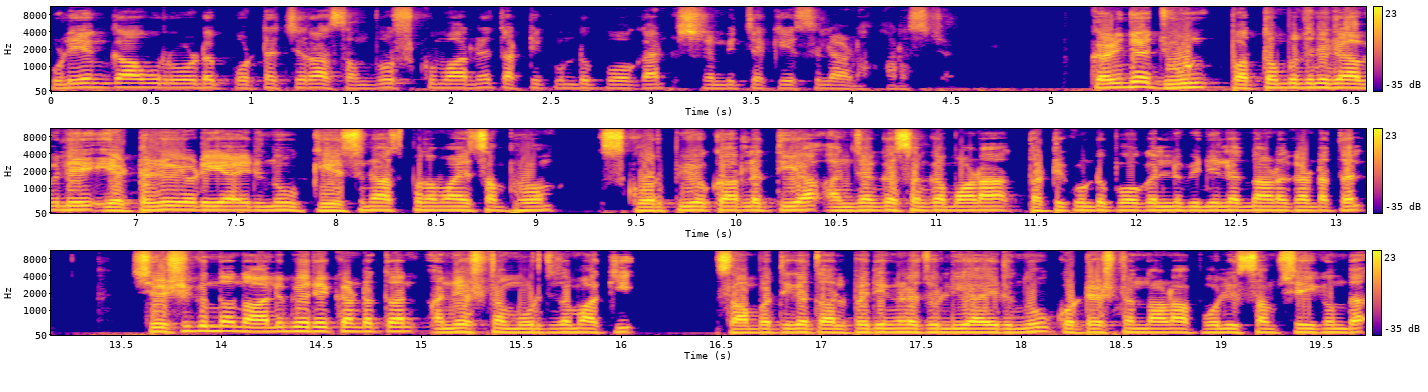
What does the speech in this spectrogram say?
പുളിയങ്കാവ് റോഡ് പൊട്ടച്ചിറ സന്തോഷ് കുമാറിനെ തട്ടിക്കൊണ്ടുപോകാൻ ശ്രമിച്ച കേസിലാണ് അറസ്റ്റ്. കഴിഞ്ഞ ജൂൺ പത്തൊമ്പതിന് രാവിലെ എട്ടരയോടെയായിരുന്നു കേസിനാസ്പദമായ സംഭവം. സ്കോർപിയോ കാറിലെത്തിയ അഞ്ചംഗ സംഘമാണ് തട്ടിക്കൊണ്ടുപോകലിന് പിന്നിലെന്നാണ് കണ്ടെത്തൽ. ശേഷിക്കുന്ന നാലുപേരെ കണ്ടെത്താൻ അന്വേഷണം ഊർജിതമാക്കി. സാമ്പത്തിക താൽപ്പര്യങ്ങളെ ചൊല്ലിയായിരുന്നു കൊട്ടേഷൻ എന്നാണ് പോലീസ് സംശയിക്കുന്നത്.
